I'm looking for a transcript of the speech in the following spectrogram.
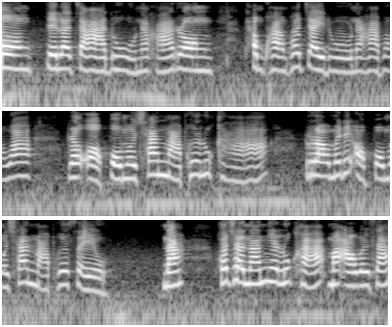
ลองเจรจาดูนะคะ ลองทำความเข้าใจดูนะคะ เพราะว่าเราออกโปรโมชั่นมาเพื่อลูกค้า เราไม่ได้ออกโปรโมชั่นมาเพื่อเซลล์นะ เพราะฉะนั้นเนี่ยลูกค้ามาเอาไปซะ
